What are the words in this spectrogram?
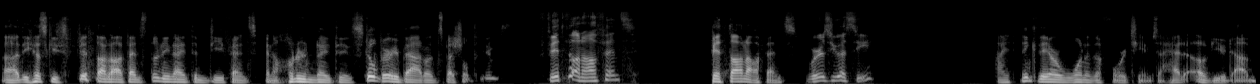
Uh, the Huskies fifth on offense, 39th in defense, and 119th. Still very bad on special teams. Fifth on offense. Fifth on offense. Where's USC? I think they are one of the four teams ahead of UW.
